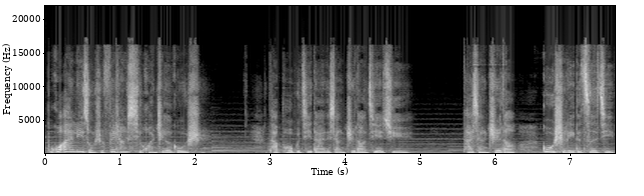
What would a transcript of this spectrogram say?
不过艾丽总是非常喜欢这个故事，她迫不及待的想知道结局，她想知道故事里的自己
